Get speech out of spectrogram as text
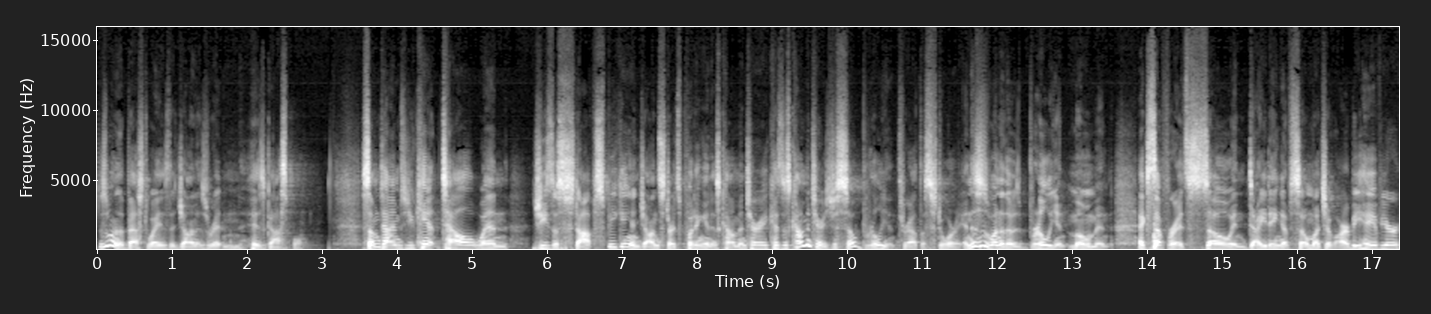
This is one of the best ways that John has written his gospel. Sometimes you can't tell when Jesus stops speaking and John starts putting in his commentary because his commentary is just so brilliant throughout the story. And this is one of those brilliant moments, except for it's so indicting of so much of our behavior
